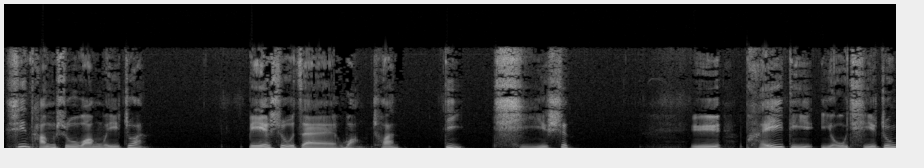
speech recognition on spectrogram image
新唐书·王维传》，别墅在辋川，地奇胜。与裴迪游其中，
